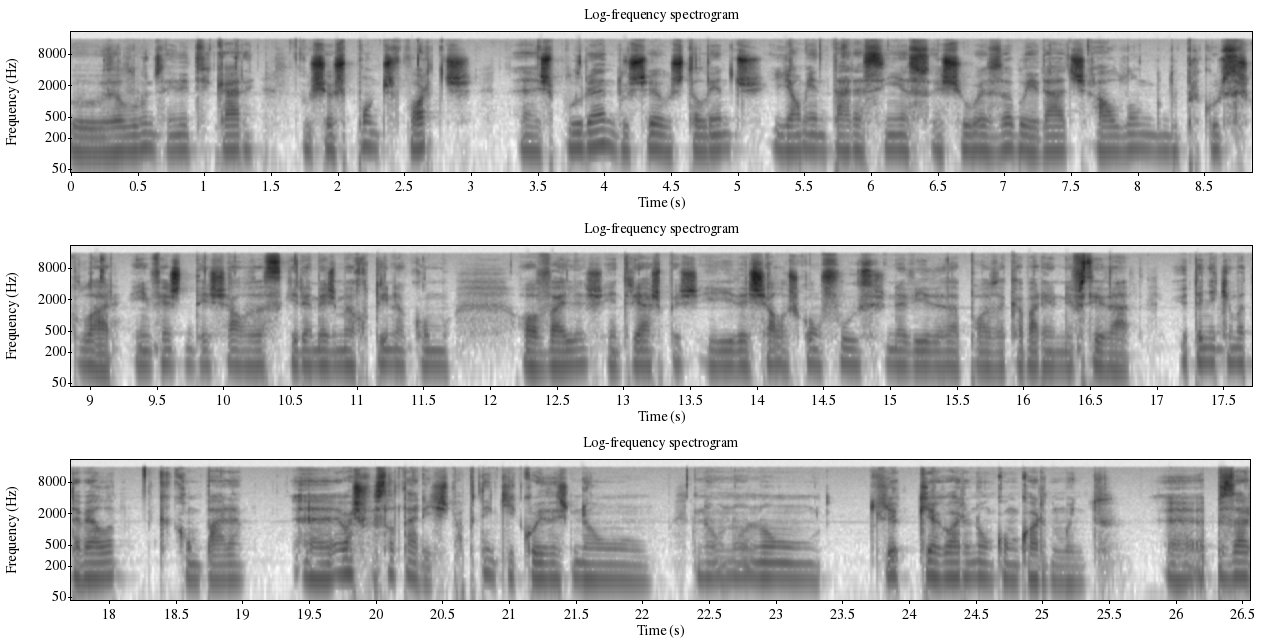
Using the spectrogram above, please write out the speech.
os alunos a identificarem os seus pontos fortes explorando os seus talentos e aumentar assim as, as, suas habilidades ao longo do percurso escolar, em vez de deixá-los a seguir a mesma rotina como ovelhas, entre aspas, e deixá-los confusos na vida após acabarem a universidade. Eu tenho aqui uma tabela que compara, uh, eu acho que vou saltar isto, porque tem aqui coisas que não, não, não, não que, que agora não concordo muito. Uh, apesar,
